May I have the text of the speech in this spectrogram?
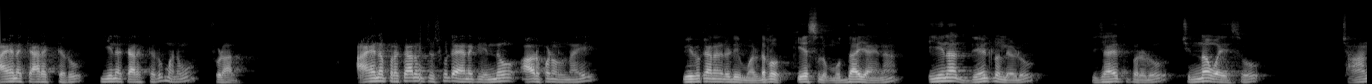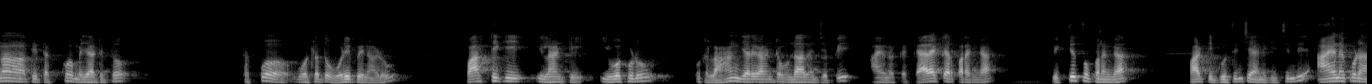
ఆయన క్యారెక్టరు ఈయన క్యారెక్టరు మనము చూడాలి. ఆయన ప్రకారం చూసుకుంటే ఆయనకి ఎన్నో ఆరోపణలు ఉన్నాయి. వివేకానంద రెడ్డి మర్డర్ కేసులు ముద్దాయి ఆయన. ఈయన దేంట్లో లేడు? నిజాయితీపరుడు చిన్న వయసు చాలా అతి తక్కువ మెజార్టీతో తక్కువ ఓట్లతో ఓడిపోయినాడు. పార్టీకి ఇలాంటి యువకుడు ఒక లాంగ్ జరగాలంటే ఉండాలని చెప్పి ఆయన యొక్క క్యారెక్టర్ పరంగా వ్యక్తిత్వ పరంగా పార్టీ గుర్తించి ఆయనకి ఇచ్చింది ఆయన కూడా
